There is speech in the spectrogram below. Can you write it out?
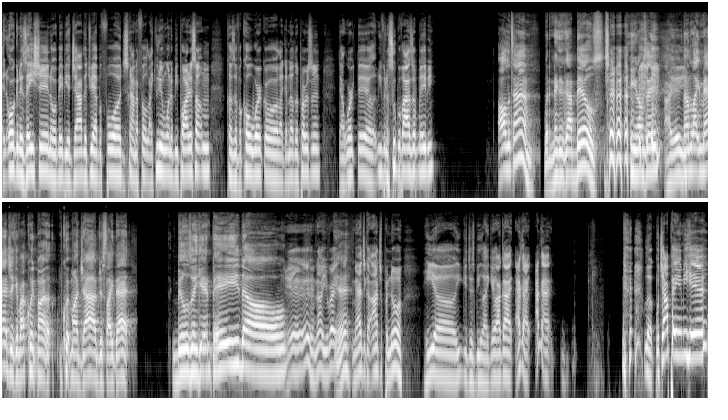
an organization or maybe a job that you had before, just kind of felt like you didn't want to be part of something because of a coworker or like another person that worked there, or even a supervisor, maybe? All the time. But a nigga got bills. You know what I'm saying? I hear you. Nothing like magic. If I quit my quit my job just like that, bills ain't getting paid though. Yeah, yeah, no, you're right. Yeah. Magic, an entrepreneur. He uh, he could just be like, yo, I got, I got, I got. Look, what y'all paying me here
